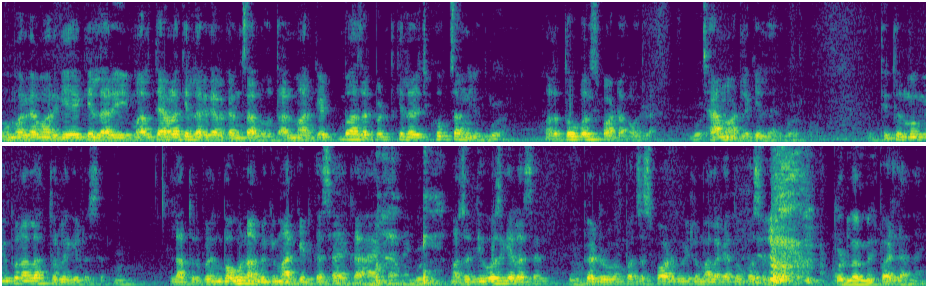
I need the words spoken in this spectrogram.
उमरगा मार्गे किल्लारी मला त्यावेळेला किल्लारी कारखाना चालू होता. आणि मार्केट बाजारपेठ किल्लारीची खूप चांगली होती. बर. मला तो पण स्पॉट आवडला. बरं. छान वाटलं किल्लारी. बर. तिथून मग मी पुन्हा लातूरला गेलो सर. हम्म. लातूरपर्यंत बघून आलो की मार्केट कसं आहे काय आहे काय. नाही माझा दिवस गेला सर. पेट्रोल पंपाचा स्पॉट बघितलं मला काय तो पसंत. पडला नाही पडला नाही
